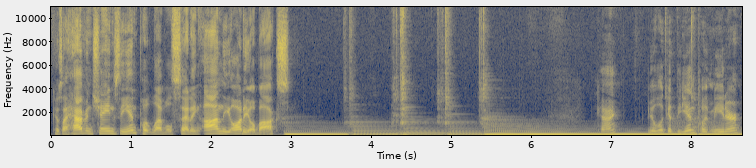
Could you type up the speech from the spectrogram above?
because I haven't changed the input level setting on the AudioBox. Okay, if you look at the input meter,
